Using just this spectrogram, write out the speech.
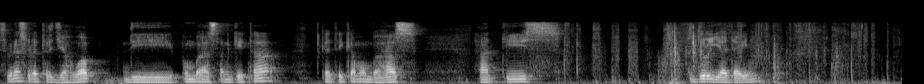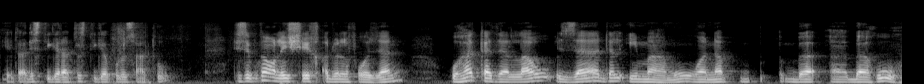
sebenarnya sudah terjawab di pembahasan kita ketika membahas hadis Zuliyadain itu hadis 331 disebutkan oleh Syekh Abdul Fauzan وهكذا لو زاد الإمام ونبهوه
